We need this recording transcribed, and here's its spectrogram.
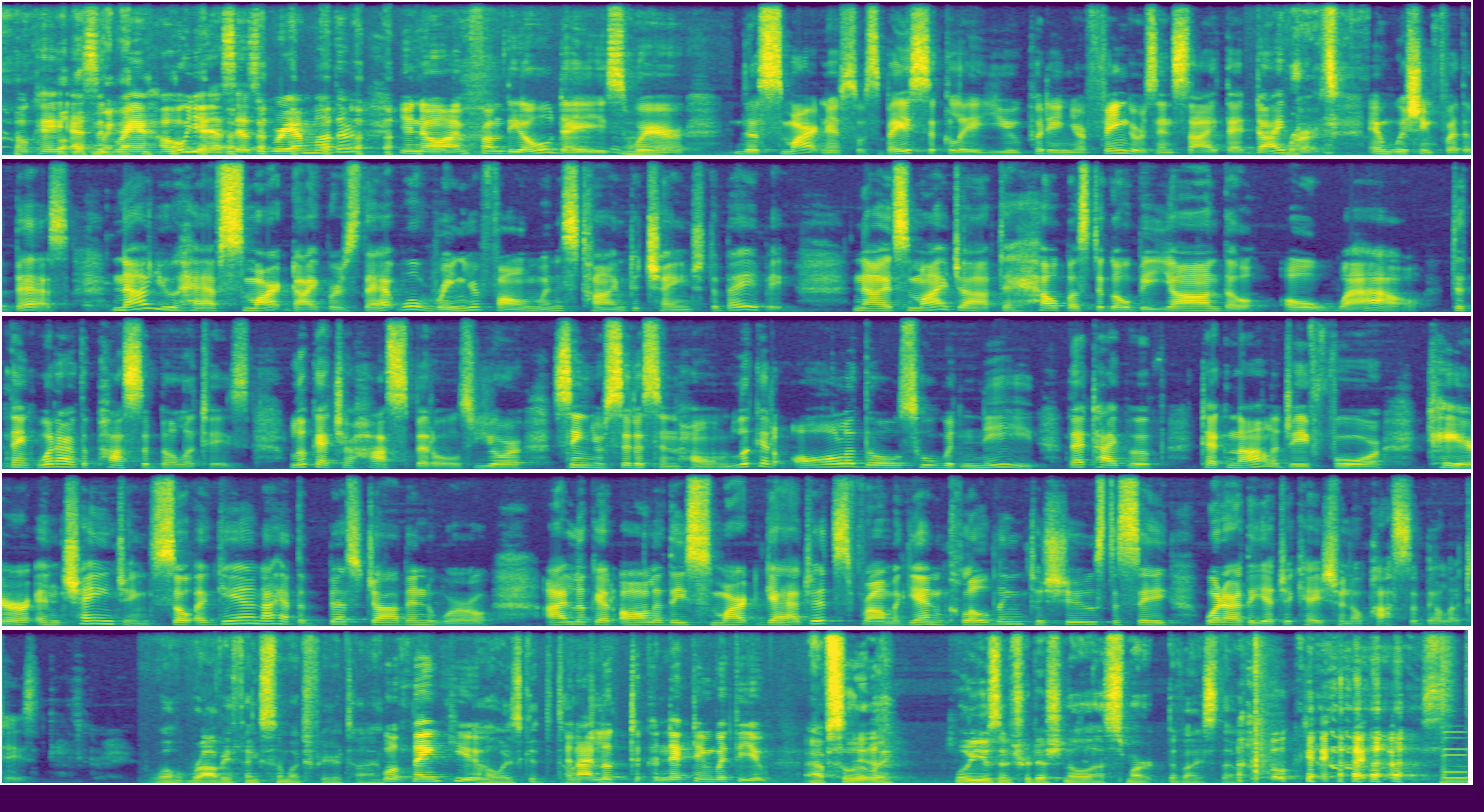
Okay, as a grand, oh yes, as a grandmother, you know, I'm from the old days Uh-huh. where the smartness was basically you putting your fingers inside that diaper Right. and wishing for the best. Now you have smart diapers that will ring your phone when it's time to change the baby. Now it's my job to help us to go beyond the, oh wow, to think what are the possibilities? Look at your hospitals, your senior citizen home. Look at all of those who would need that type of technology for care and changing. So again, I have the best job in the world. I look at all of these smart gadgets from again clothing to shoes to see what are the educational possibilities. Well, Robbie, thanks so much for your time. Well, thank you. Always good to talk And I to you. look to connecting with you. Absolutely. We'll use a traditional uh, smart device though. Okay.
